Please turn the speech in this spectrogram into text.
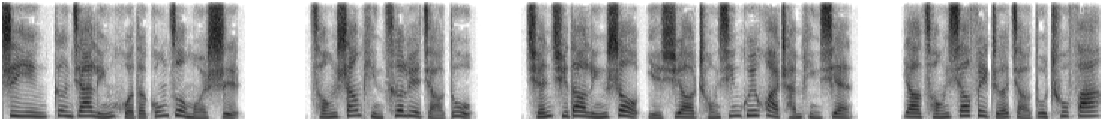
适应更加灵活的工作模式。从商品策略角度，全渠道零售也需要重新规划产品线，要从消费者角度出发，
